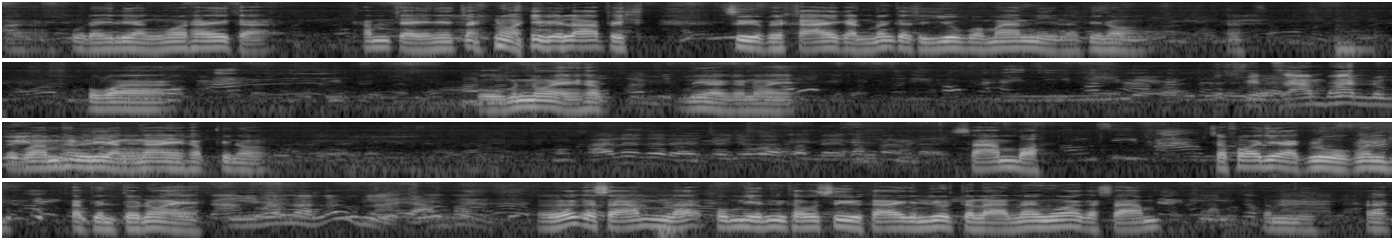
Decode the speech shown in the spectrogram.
อ่าผู้ใดเลี้ยงงัวไทยก็ ทำใจในจักหน่อยเวลาไปซื้อไปขายกันมันก็สิอยู่ประมาณนี้แหละพี่น้องอะเพราะว่าโตมันน้อยครับเนื้อก็น้อยตัวนี้เขาก็ให้จีพันหาพันแบบเป็นสามพันลูกแต่ว่ามันเลี้ยงง่ายครับพี่น้องมองขายเลยเท่าไหร่เจ้าจะว่าคำใดคำนั้นได้สามบ่เอาสีฟ้าเฉพาะแยกลูกมันก็เป็นตัวน้อยดีเท่านั้นแล้วพี่สามพันเออก็สามละผมเห็นเขาซื้อขายกันอยู่ตลาดแม่งัวก็สามทำนี่ครับ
